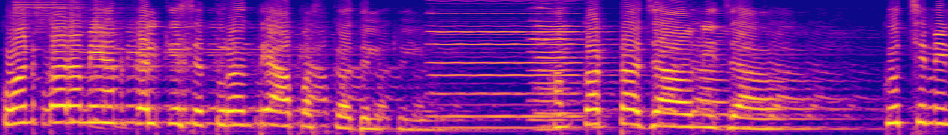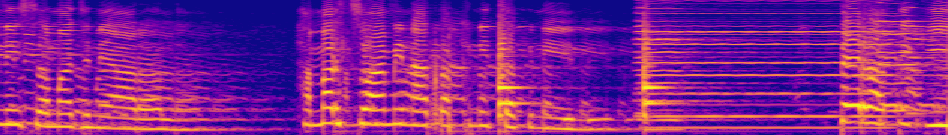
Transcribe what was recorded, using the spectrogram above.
कौन करम एहन कल के से तुरंते आपस कर दिल हम कट्टा जाओ नहीं जाओ कुछ में नहीं समझ नहीं आ रहा है। हमार स्वामी ना तखनी तक नहीं अली रहती की?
